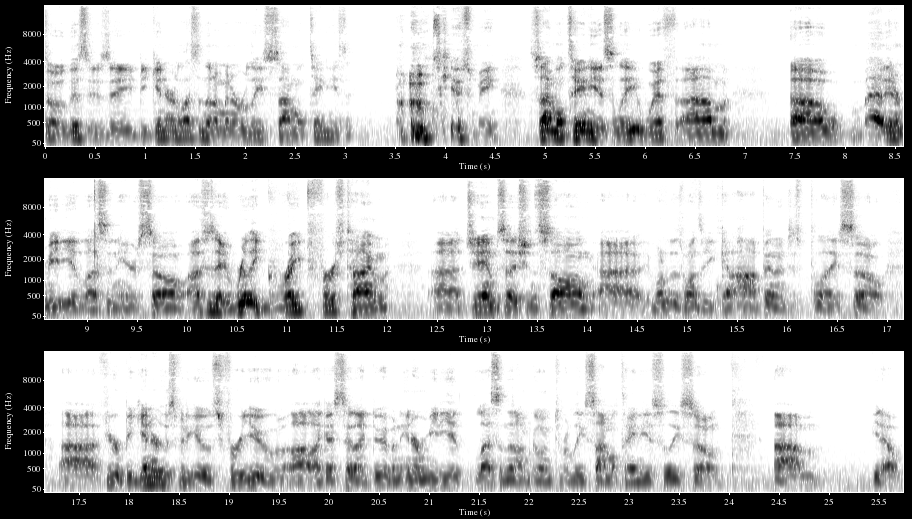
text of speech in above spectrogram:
So this is a beginner lesson that I'm going to release simultaneously. excuse me, simultaneously with um, uh, intermediate lesson here. So uh, this is a really great first time uh, jam session song. Uh, one of those ones that you can kind of hop in and just play. So uh, if you're a beginner, this video is for you. Uh, like I said, I do have an intermediate lesson that I'm going to release simultaneously. So, um, you know,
